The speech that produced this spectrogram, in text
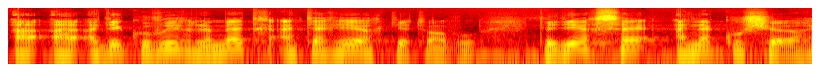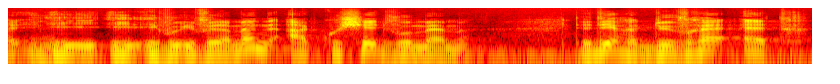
À, découvrir le maître intérieur qui est en vous. C'est-à-dire, c'est un accoucheur. Il, il, vous, amène à accoucher de vous-même. C'est-à-dire du vrai être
